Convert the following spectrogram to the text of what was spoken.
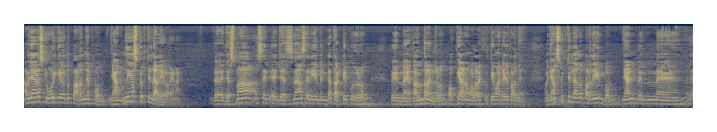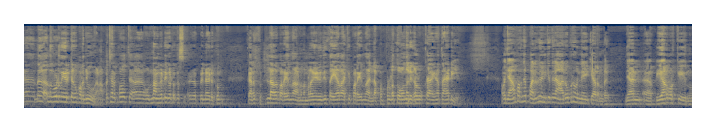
അപ്പോൾ ഞാൻ സ്റ്റോറിക്കകത്ത് പറഞ്ഞപ്പോൾ ഞാൻ ഒന്നേ സ്ക്രിപ്റ്റ് ഇല്ലാതെ പറയണേ. ജസ്മ ജസ്ന സലീമിന്റെ തട്ടിപ്പുകളും പിന്നെ തന്ത്രങ്ങളും ഒക്കെയാണ് വളരെ കൃത്യമായിട്ട് അതിൽ പറഞ്ഞത്. അപ്പൊ ഞാൻ സ്ക്രിപ്റ്റ് ഇല്ലാതെ പറയുമ്പം ഞാൻ പിന്നെ അതുകൂടെ നേരിട്ട് അങ്ങ് പറഞ്ഞു പോവുകയാണ്. അപ്പൊ ചിലപ്പോൾ ഒന്ന് അങ്ങോട്ടും ഇങ്ങോട്ടൊക്കെ പിന്നെ എടുക്കും. കാരണം സ്ക്രിപ്റ്റ് ഇല്ലാതെ പറയുന്നതാണ്. നമ്മൾ എഴുതി തയ്യാറാക്കി പറയുന്നതല്ല. അപ്പുള്ള തോന്നലുകളൊക്കെ അതിനകത്ത് ആഡ് ചെയ്യും. അപ്പൊ ഞാൻ പറഞ്ഞ പലരും എനിക്കിതിന് ആരോപണം ഉന്നയിക്കാറുണ്ട്. ഞാൻ പി ആർ വർക്ക് ചെയ്യുന്നു.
